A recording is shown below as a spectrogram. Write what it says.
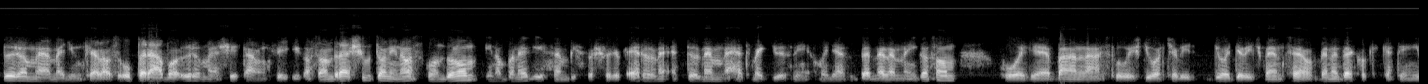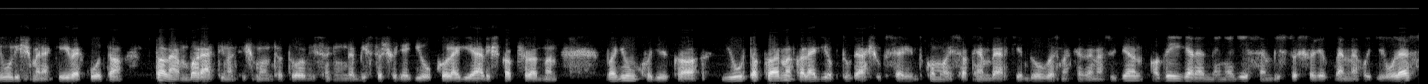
örömmel megyünk el az operába, örömmel sétálunk végig az András úton. Én azt gondolom, én abban egészen biztos vagyok, erről ettől nem lehet meggyőzni, hogy ez benne lenne igazam, hogy Bán László és Györgyevics Bence, a Benedek, akiket én jól ismerek évek óta, talán barátinak is mondható a viszonyunk, de biztos, hogy egy jó kollegiális kapcsolatban vagyunk, hogy ők a jót akarnak, a legjobb tudásuk szerint komoly szakemberként dolgoznak ezen az ügyen. A végeredmény egészen biztos vagyok benne, hogy jó lesz.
